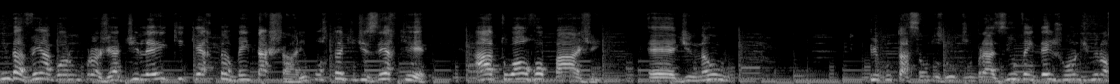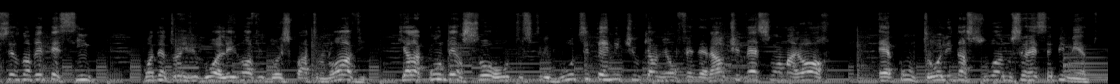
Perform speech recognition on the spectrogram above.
ainda vem agora um projeto de lei que quer também taxar. Importante dizer que a atual roupagem é, de não tributação dos lucros no Brasil vem desde o ano de 1995 quando entrou em vigor a Lei 9249, que ela condensou outros tributos e permitiu que a União Federal tivesse uma maior é, controle na sua, no seu recebimento.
